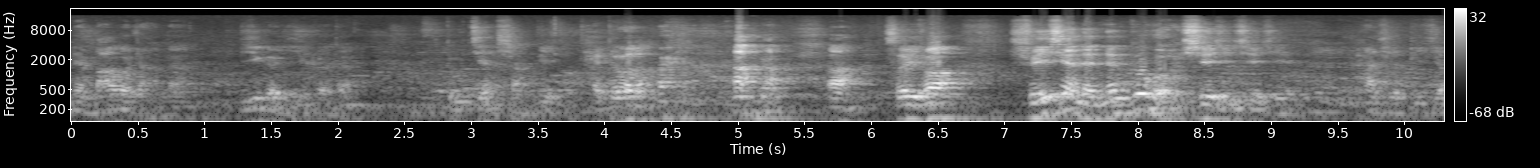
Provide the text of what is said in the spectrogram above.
练八卦掌的，一个一个的都见上帝太多了，啊，所以说。谁现在能跟我学习学习，还是比较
